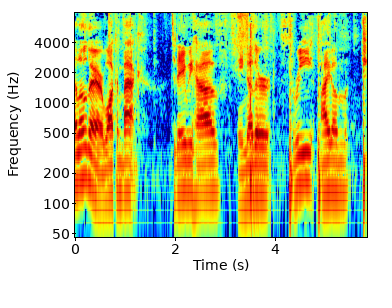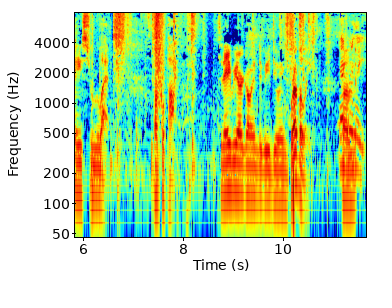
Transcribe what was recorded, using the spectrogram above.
Hello there, welcome back. Today we have another three item chase roulette Funko Pop. Today we are going to be doing Beverly. from- Beverly.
